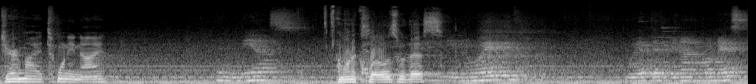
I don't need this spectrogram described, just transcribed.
Jeremiah 29. I want to close with this. 29. Voy a terminar con esto.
